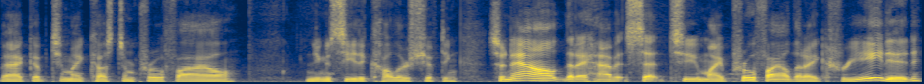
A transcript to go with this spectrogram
back up to my custom profile and you can see the colors shifting. So now that I have it set to my profile that I created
